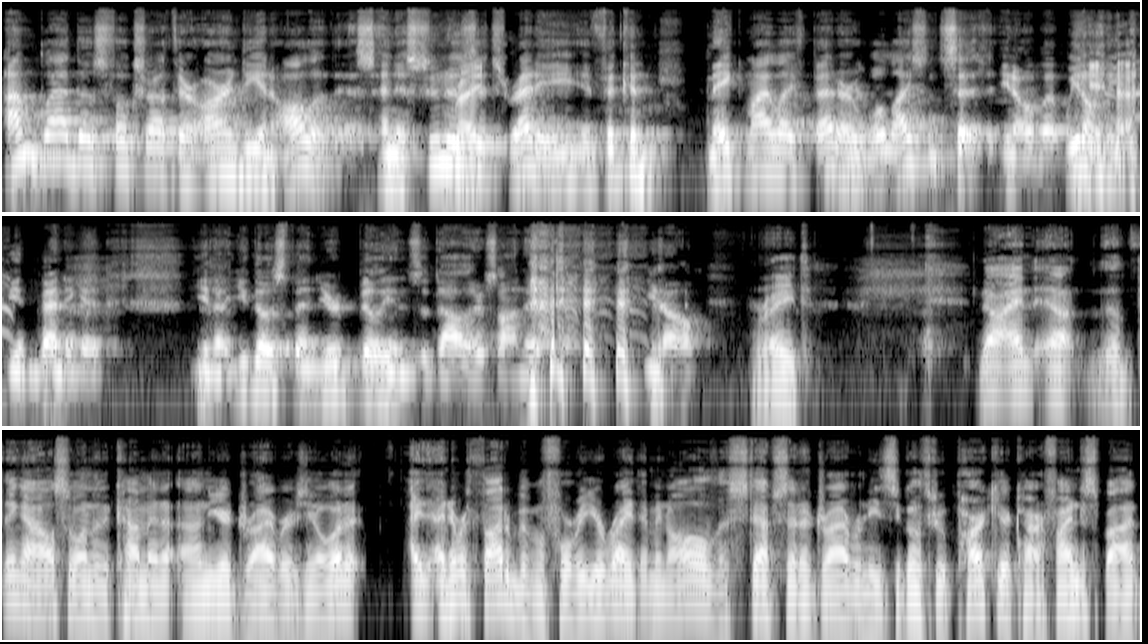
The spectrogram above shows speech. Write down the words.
I'm glad those folks are out there R and D in all of this, and as soon as right. it's ready, if it can make my life better, we'll license it. You know, but we don't yeah. need to be inventing it. You know, you go spend your billions of dollars on it. you know, right. No, and uh, the thing I also wanted to comment on your drivers. You know what? I, I, never thought of it before, but you're right. I mean, all the steps that a driver needs to go through: park your car, find a spot.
